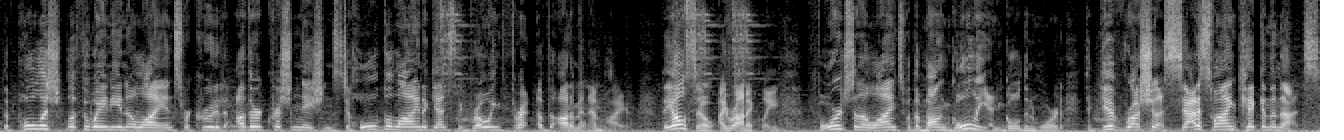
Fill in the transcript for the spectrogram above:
The Polish-Lithuanian alliance recruited other Christian nations to hold the line against the growing threat of the Ottoman Empire. They also, ironically, forged an alliance with the Mongolian Golden Horde to give Russia a satisfying kick in the nuts.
